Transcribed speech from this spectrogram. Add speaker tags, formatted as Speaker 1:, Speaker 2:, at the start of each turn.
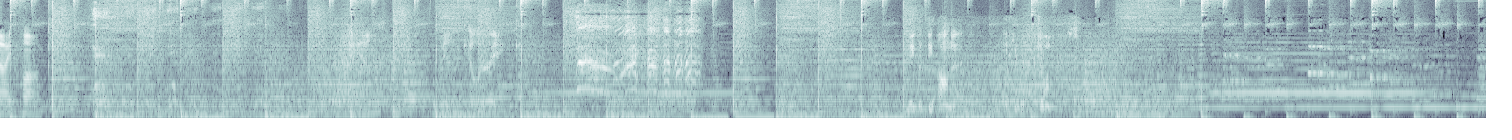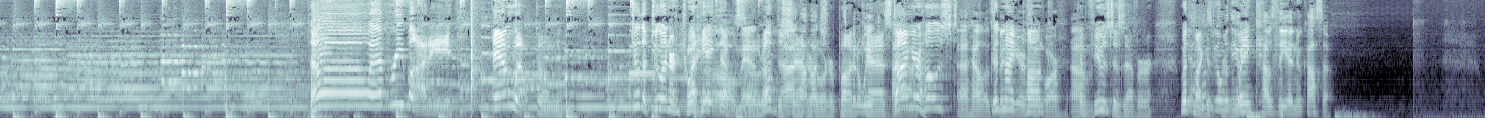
Speaker 1: Goodnight Punk. 228th
Speaker 2: Oh,
Speaker 1: episode
Speaker 2: man.
Speaker 1: of the
Speaker 2: Uh,
Speaker 1: Shattered. Order
Speaker 2: It's been a week.
Speaker 1: Podcast. I'm
Speaker 2: Uh,
Speaker 1: your host,
Speaker 2: Uh, hell, it's
Speaker 1: Good
Speaker 2: been a
Speaker 1: Night
Speaker 2: year
Speaker 1: Punk,
Speaker 2: so far. Um,
Speaker 1: confused as ever, with
Speaker 2: yeah,
Speaker 1: my good friend? Wink.
Speaker 2: How's the uh, new casa?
